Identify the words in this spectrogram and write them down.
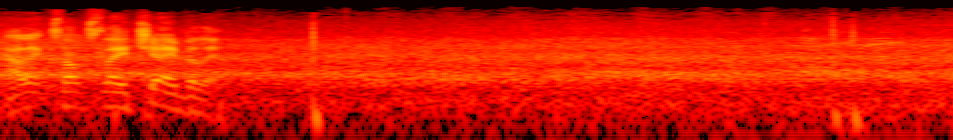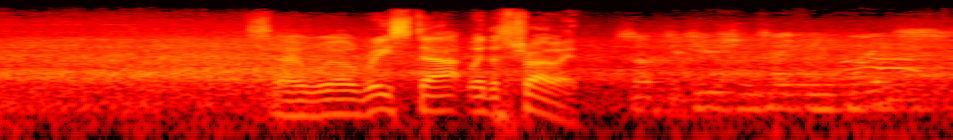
Alex Oxlade-Chamberlain. So we'll restart with a throw-in. Substitution taking place.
